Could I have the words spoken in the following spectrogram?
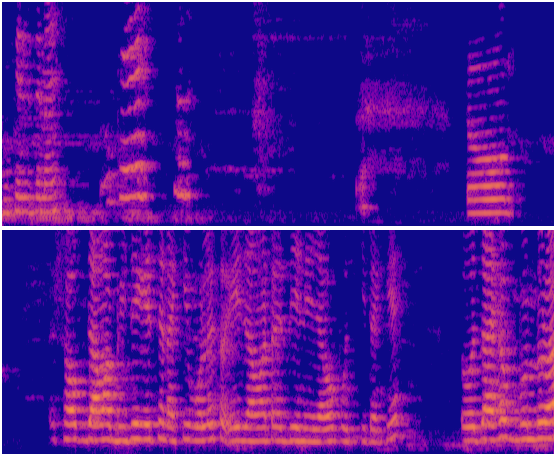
মুখে দিতে নাই তো সব জামা ভিজে গেছে নাকি বলে, তো এই জামাটা দিয়ে নিয়ে যাব পুচকিটাকে। তো যাই হোক বন্ধুরা,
